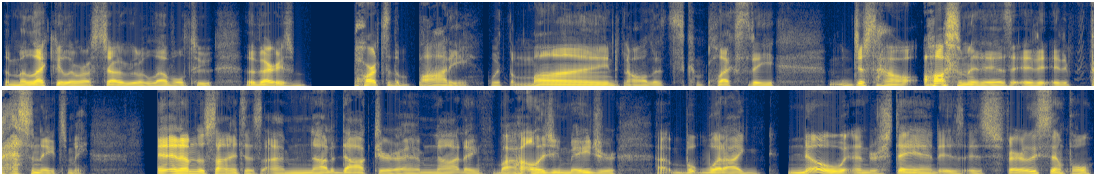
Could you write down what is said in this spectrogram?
the molecular or cellular level to the various parts of the body with the mind and all its complexity, just how awesome it is. It, it, fascinates me. And, and I'm no scientist, I'm not a doctor, I'm not a biology major. Uh, but what I know and understand is is fairly simple,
